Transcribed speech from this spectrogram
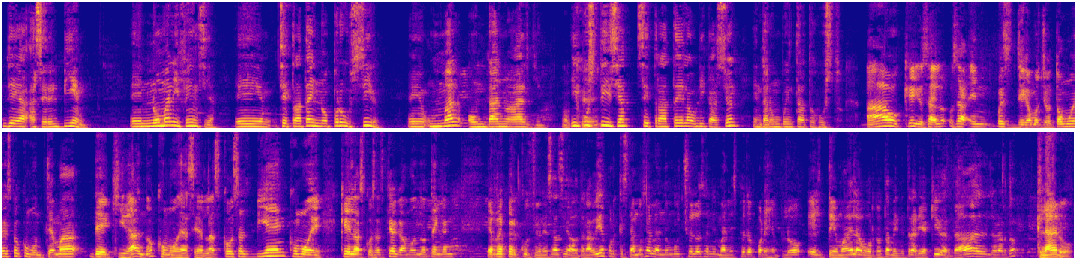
de hacer el bien. No malicencia, eh, se trata de no producir un mal o un daño a alguien. Y justicia, se trata de la obligación en dar un buen trato justo. Ah, ok, o sea, lo- o sea, en, pues digamos, yo tomo esto como un tema de equidad, ¿no? Como de hacer las cosas bien, como de que las cosas que hagamos no tengan repercusiones hacia otra vida, porque estamos hablando mucho de los animales, pero por ejemplo, el tema del aborto también entraría aquí, ¿verdad, Leonardo? Claro,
